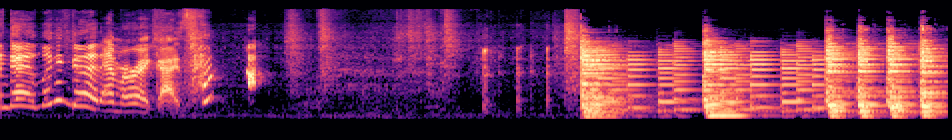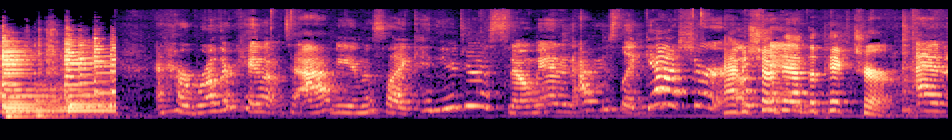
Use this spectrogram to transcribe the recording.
Feeling good? Looking good. Am I right, guys? And her brother came up to Abby and was like, Can you do a snowman? And Abby was like, Yeah, sure. Abby, show okay." Dad the picture. and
